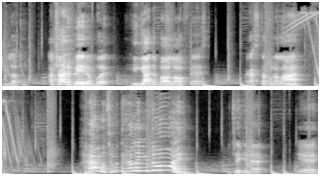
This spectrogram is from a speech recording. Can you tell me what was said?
He lucky. I tried to bait him, but he got the ball off fast. I got stuck on the line. Hamilton, what the hell are you doing? You're taking that? Yeah,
